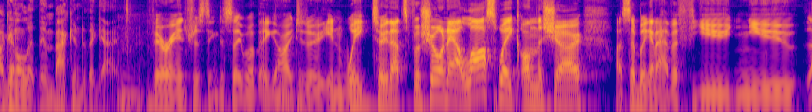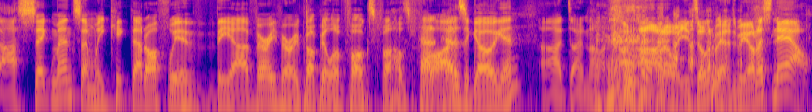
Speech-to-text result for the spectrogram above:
are going to let them back into the game. Very interesting to see what they're going to do in week two. That's for sure. Now, last week on the show, I said we're going to have a few new uh, segments, and we kicked that off with the uh, very, very popular Fox Files 5. How, how does it go again? I don't know. I, I don't know what you're talking about, to be honest. Now,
